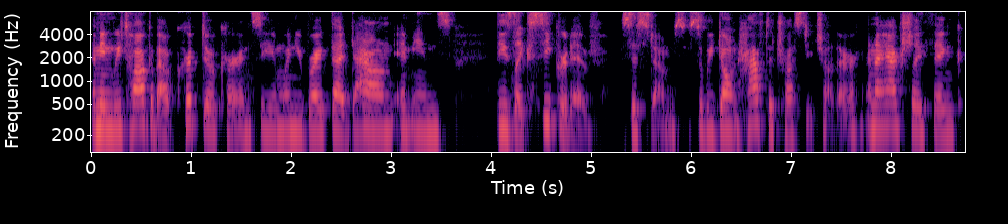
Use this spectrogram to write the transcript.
I mean, we talk about cryptocurrency, and when you break that down, it means these like secretive systems. So we don't have to trust each other. And I actually think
